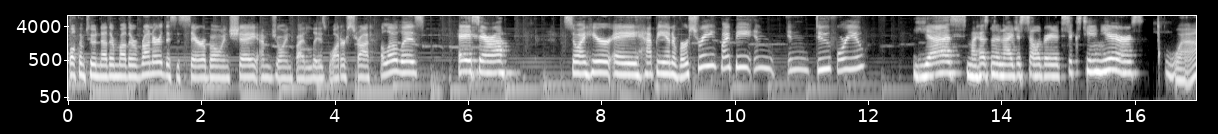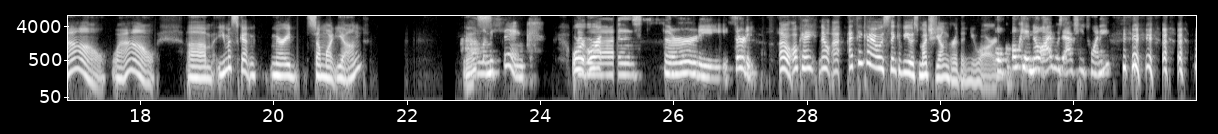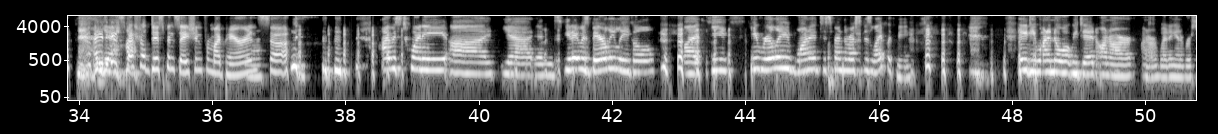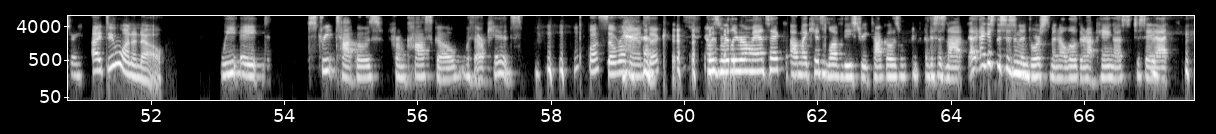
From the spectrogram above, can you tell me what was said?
Welcome to another Mother Runner. This is Sarah Bowen Shea. I'm joined by Liz Waterstraat. Hello, Liz. Hey, Sarah. So I hear a happy anniversary might be in in due for you. Yes, my husband and I just celebrated 16 years. Wow. Wow. Um, you must have gotten married somewhat young. Yes. Uh, let me think. Or, I was 30. 30. Oh, okay. No, I, I, think I always think of you as much younger than you are. Oh, okay. No, I was actually 20. I had to get special dispensation from my parents. Yeah. Uh. I was 20. Uh, yeah. And, you know, it was barely legal, but he, he really wanted to spend the rest of his life with me. hey, do you want to know what we did on our, on our wedding anniversary? I do want to know. We ate street tacos from Costco with our kids. well, so romantic. it was really romantic. Uh, my kids love these street tacos. This is not, I, I guess this is an endorsement, although they're not paying us to say that.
